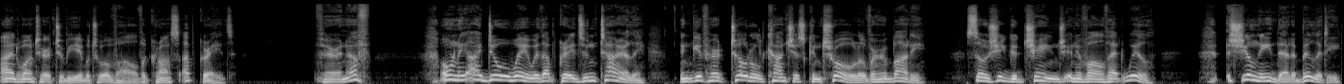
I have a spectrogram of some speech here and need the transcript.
I'd want her to be able to evolve across upgrades. Fair enough. Only I'd do away with upgrades entirely and give her total conscious control over her body, so she could change and evolve at will. She'll need that ability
